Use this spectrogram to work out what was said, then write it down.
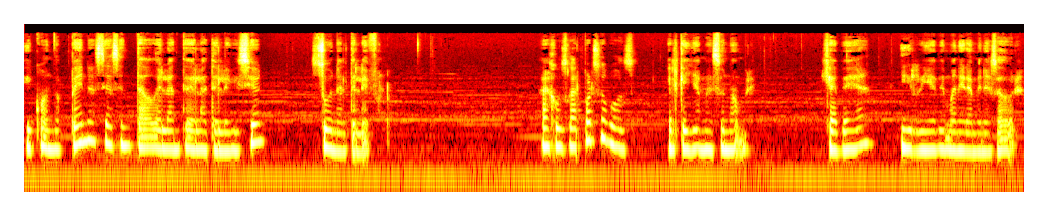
y cuando apenas se ha sentado delante de la televisión, suena el teléfono. A juzgar por su voz, el que llama es su nombre, Jadea y ríe de manera amenazadora.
